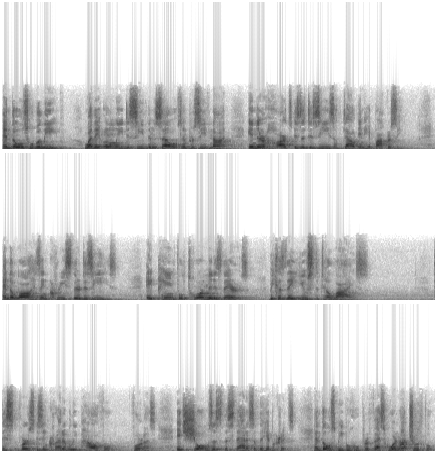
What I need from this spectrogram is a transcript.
and those who believe, while they only deceive themselves and perceive not. In their hearts is a disease of doubt and hypocrisy, and Allah has increased their disease. A painful torment is theirs because they used to tell lies. This verse is incredibly powerful for us. It shows us the status of the hypocrites and those people who profess, who are not truthful.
